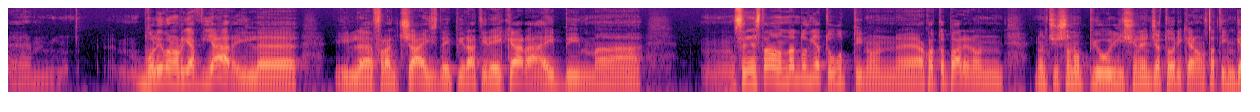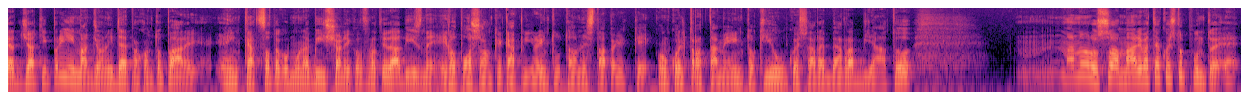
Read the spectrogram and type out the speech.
Ehm, volevano riavviare il, il, franchise dei Pirati dei Caraibi, ma mm, se ne stanno andando via tutti. Non, eh, a quanto pare non, non, ci sono più gli sceneggiatori che erano stati ingaggiati prima. Johnny Depp, a quanto pare, è incazzato come una biscia nei confronti della Disney, e lo posso anche capire in tutta onestà, perché con quel trattamento chiunque sarebbe arrabbiato. Mm, ma non lo so, ma arrivati a questo punto è,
